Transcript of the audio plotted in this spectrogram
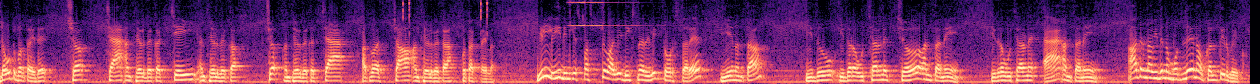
ಡೌಟ್ ಬರ್ತಾ ಇದೆ. ಚ ಚ ಅಂತ ಹೇಳಬೇಕಾ? ಚೈ ಅಂತ ಹೇಳಬೇಕಾ? ಚ ಅಂತ ಹೇಳಬೇಕಾ? ಚ ಅಥವಾ ಚಾ ಅಂತ ಹೇಳಬೇಕಾ? ಗೊತ್ತಾಗ್ತಾ ಇಲ್ಲ. ಇಲ್ಲಿ ನಿಮಗೆ ಸ್ಪಷ್ಟವಾಗಿ ಡಿಕ್ಷನರಿಲಿ ತೋರಿಸ್ತಾರೆ. ಏನಂತ? ಇದು ಇದರ ಉಚ್ಚಾರಣೆ ಚ ಅಂತಾನೆ. ಇದರ ಉಚ್ಚಾರಣೆ ಆ ಅಂತಾನೆ. ಆದರೆ ನಾವು ಇದನ್ನು ಮೊದಲೇ ನಾವು ಕಲ್ತಿರಬೇಕು.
